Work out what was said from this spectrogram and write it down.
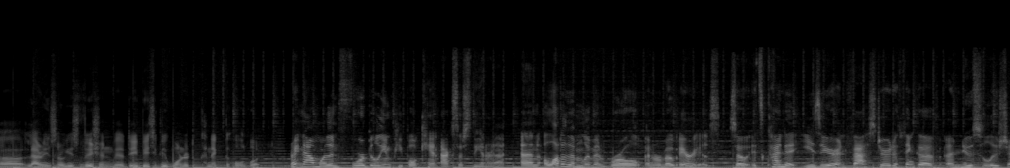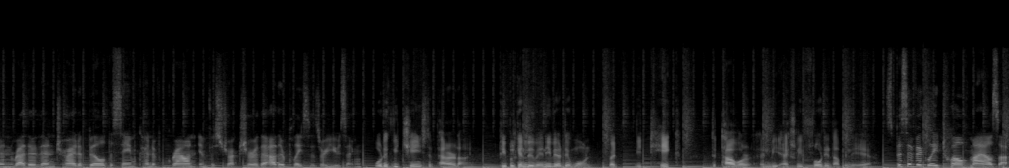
uh, Larry and Sergey's vision, where they basically wanted to connect the whole world. Right now, more than 4 billion people can't access the internet, and a lot of them live in rural and remote areas. So it's kind of easier and faster to think of a new solution rather than try to build the same kind of ground infrastructure that other places are using. What if we change the paradigm? People can live anywhere they want, but we take the tower and we actually floated up in the air. Specifically 12 miles up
